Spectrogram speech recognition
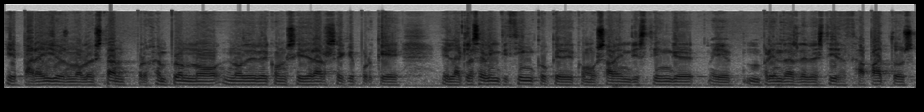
eh, para ellos no lo están. Por ejemplo, no, no debe considerarse que porque en la clase 25, que como saben distingue eh, prendas de vestir, zapatos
